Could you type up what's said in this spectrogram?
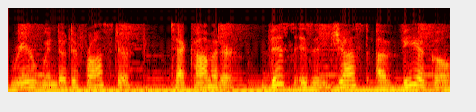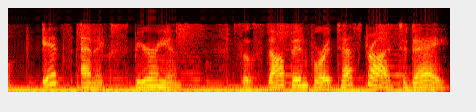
rear window defroster, tachometer. This isn't just a vehicle, it's an experience. So stop in for a test drive today.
